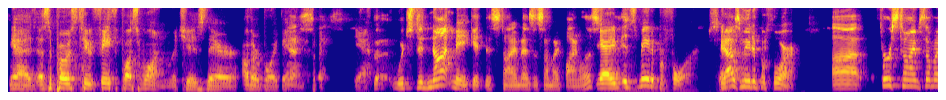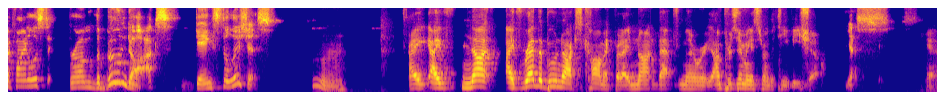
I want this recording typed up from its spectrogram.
yeah, as opposed to Faith Plus One, which is their other boy band. Yes. But yeah, Which did not make it this time as a semifinalist. yeah, it's made it before. So. It has made it before. Uh, first time semifinalist from the Boondocks, Gangstalicious. Hmm. I, I've not I've read the Boondocks comic, but I'm not that familiar. I'm presuming it's from the TV show. Yes. Yeah.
